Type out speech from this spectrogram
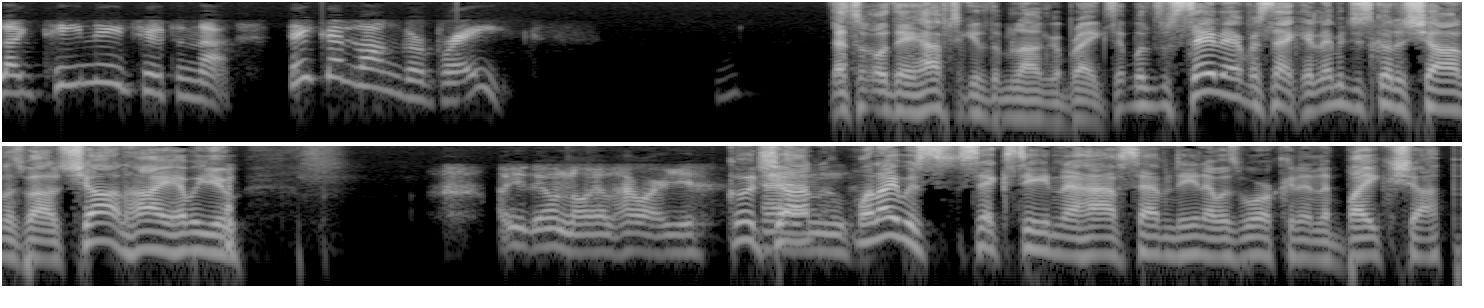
like teenagers and that, they get longer breaks. That's oh, they have to give them longer breaks. Well, stay there for a second. Let me just go to Sean as well. Sean, hi, how are you? How you doing, Noel? How are you? Good, Sean. Um, when I was 16 and a half, 17, I was working in a bike shop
